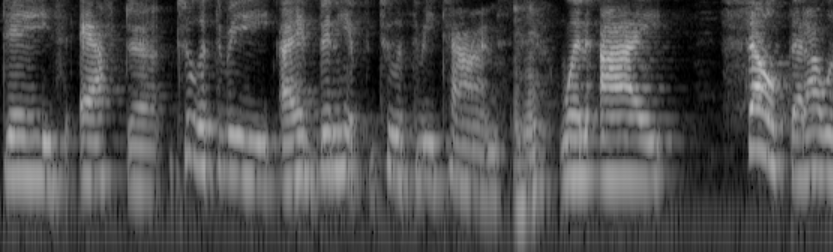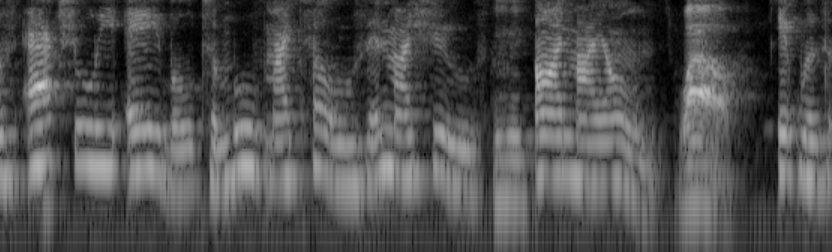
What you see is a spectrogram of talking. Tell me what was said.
days after two or three i had been here for two or three times mm-hmm. when i felt that i was actually able to move my toes in my shoes mm-hmm. on my own wow it was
